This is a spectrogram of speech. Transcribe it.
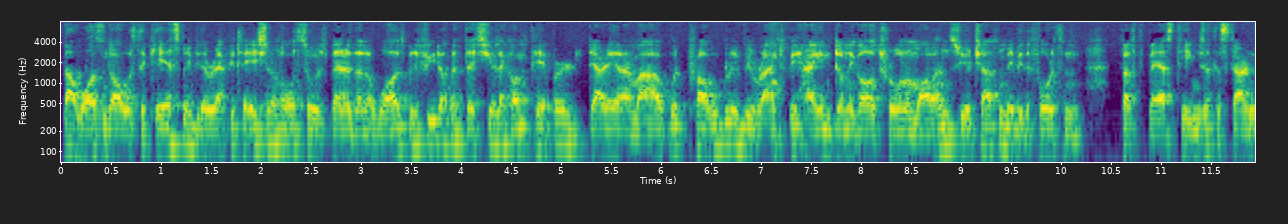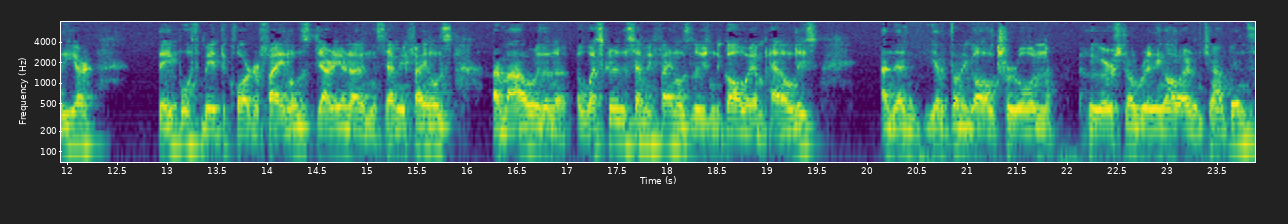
that wasn't always the case. Maybe the reputation of Ulster was better than it was. But if you look at this year, like on paper, Derry and Armagh would probably be ranked behind Donegal, Tyrone, and Monaghan. So you're chatting maybe the fourth and fifth best teams at the start of the year. They both made the quarter-finals. Derry are now in the semi-finals. Armagh were within a, a whisker of the semi-finals, losing to Galway on penalties. And then you have Donegal, Tyrone, who are still reigning All Ireland champions,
